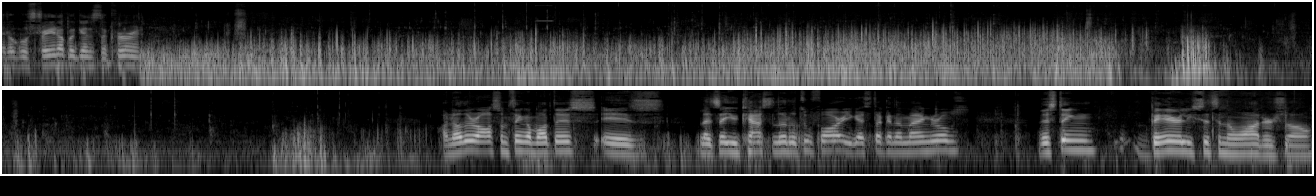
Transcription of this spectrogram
It'll go straight up against the current. Another awesome thing about this is, let's say you cast a little too far, you get stuck in the mangroves. This thing barely sits in the water so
